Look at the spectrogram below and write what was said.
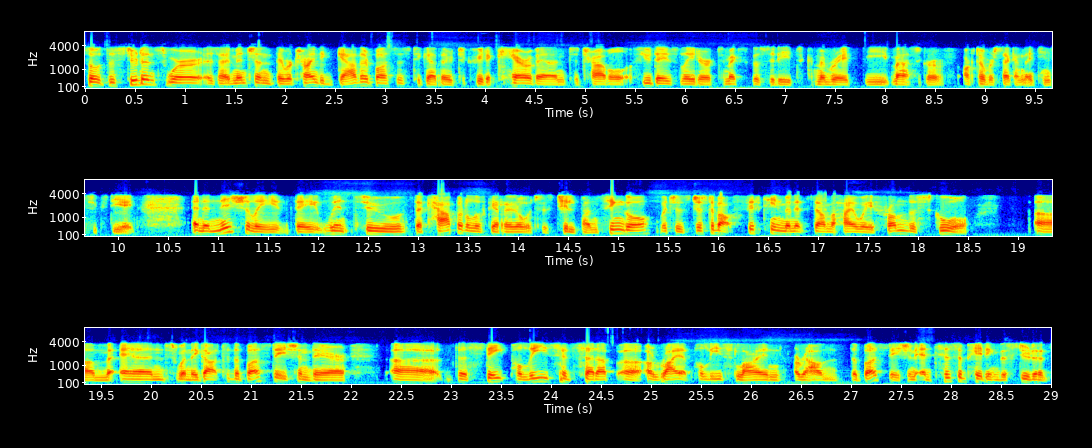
So the students were, as I mentioned, they were trying to gather buses together to create a caravan to travel a few days later to Mexico City to commemorate the massacre of October 2nd, 1968. And initially, they went to the capital of Guerrero, which is Chilpancingo, which is just about 15 minutes down the highway from the school. Um, and when they got to the bus station there, uh, the state police had set up a, a, riot police line around the bus station, anticipating the students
